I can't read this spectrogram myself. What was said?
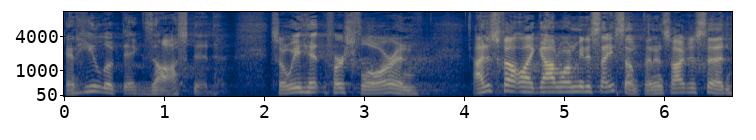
And he looked exhausted. So we hit the first floor, and I just felt like God wanted me to say something. And so I just said,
